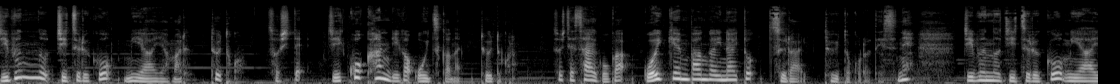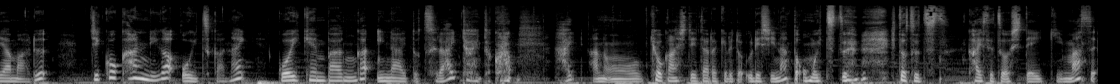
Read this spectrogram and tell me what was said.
自分の実力を見誤るというところ。そして自己管理が追いつかないというところ。そして最後がご意見番がいないと辛いというところですね。自分の実力を見誤る、自己管理が追いつかない、ご意見番がいないと辛いというところ。はい、あのー、共感していただけると嬉しいなと思いつつ、一つずつ解説をしていきます。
